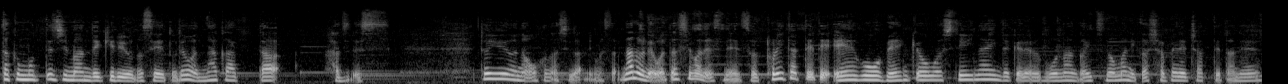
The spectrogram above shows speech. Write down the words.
全くもって自慢できるような生徒ではなかったはずです。というようなお話がありました。なので私はですね、そう取り立てて英語を勉強はしていないんだけれども、なんかいつの間にか喋れちゃってたね。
